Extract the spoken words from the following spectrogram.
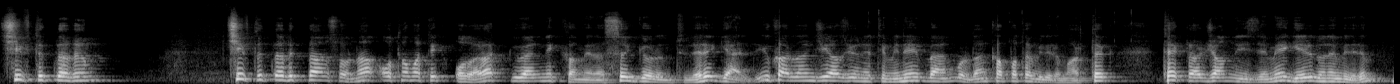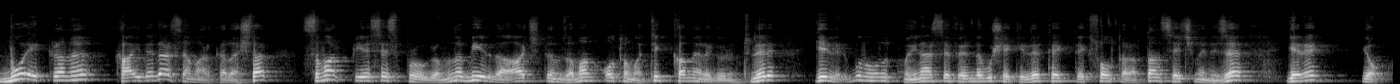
Çift tıkladım. Çift tıkladıktan sonra otomatik olarak güvenlik kamerası görüntüleri geldi. Yukarıdan cihaz yönetimini ben buradan kapatabilirim artık. Tekrar canlı izlemeye geri dönebilirim. Bu ekranı kaydedersem arkadaşlar Smart PSS programını bir daha açtığım zaman otomatik kamera görüntüleri gelir. Bunu unutmayın. Her seferinde bu şekilde tek tek sol taraftan seçmenize gerek yok.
